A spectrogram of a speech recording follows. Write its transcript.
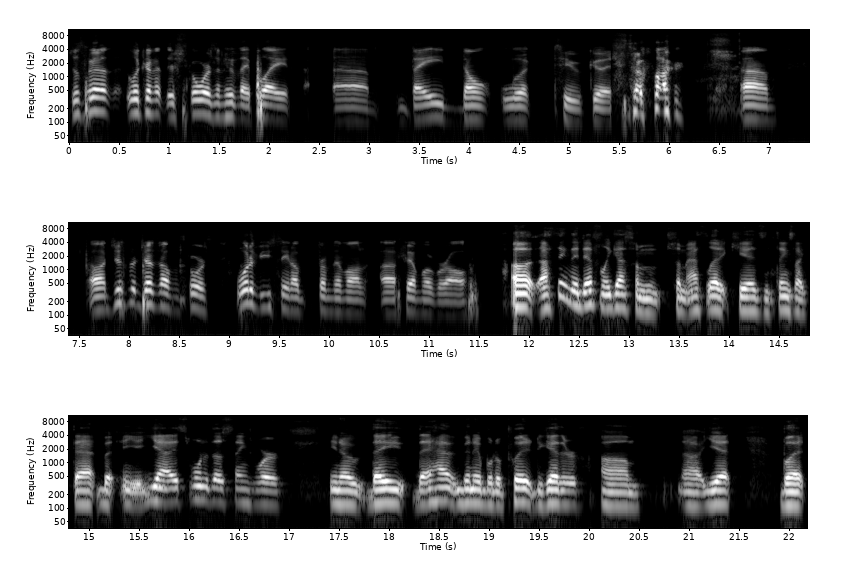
just looking at, looking at their scores and who they played, um, they don't look too good so far. Um, uh, just judging off the scores, what have you seen from them on uh, film overall? Uh, I think they definitely got some some athletic kids and things like that. But yeah, it's one of those things where, you know, they they haven't been able to put it together um, uh, yet. But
